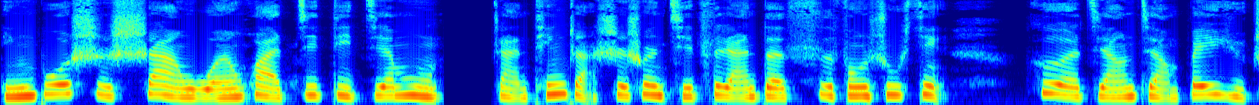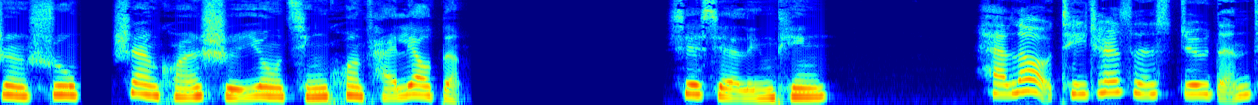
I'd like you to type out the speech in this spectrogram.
宁波市善文化基地揭幕，展厅展示顺其自然的四封书信、各奖奖杯与证书、善款使用情况材料等。谢谢聆听。Hello, teachers and students.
